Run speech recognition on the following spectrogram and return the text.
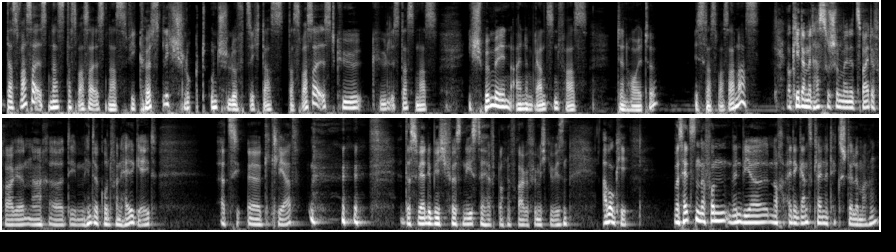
das Wasser ist nass, das Wasser ist nass. Wie köstlich schluckt und schlürft sich das. Das Wasser ist kühl, kühl ist das nass. Ich schwimme in einem ganzen Fass, denn heute ist das Wasser nass. Okay, damit hast du schon meine zweite Frage nach äh, dem Hintergrund von Hellgate äh, geklärt. das wäre nämlich fürs nächste Heft noch eine Frage für mich gewesen. Aber okay, was hältst du davon, wenn wir noch eine ganz kleine Textstelle machen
